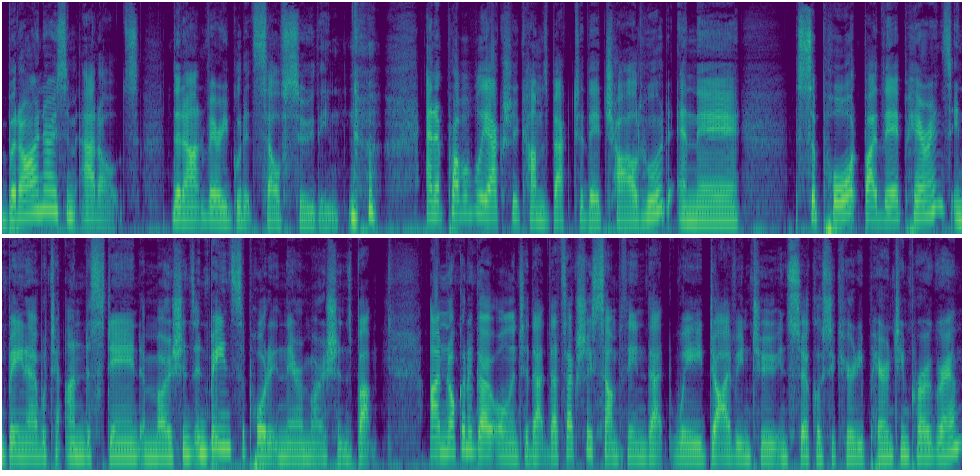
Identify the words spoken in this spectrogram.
but I know some adults that aren't very good at self soothing. and it probably actually comes back to their childhood and their support by their parents in being able to understand emotions and being supported in their emotions. But I'm not going to go all into that. That's actually something that we dive into in Circle Security Parenting Program.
